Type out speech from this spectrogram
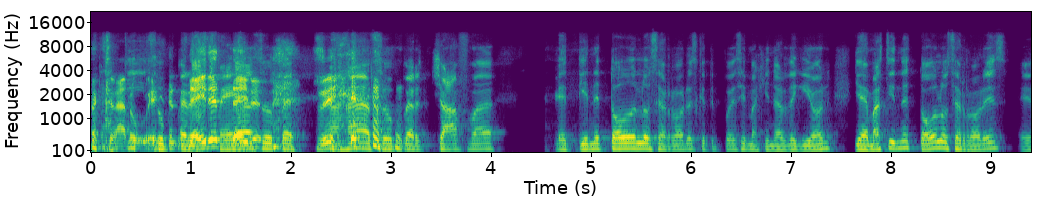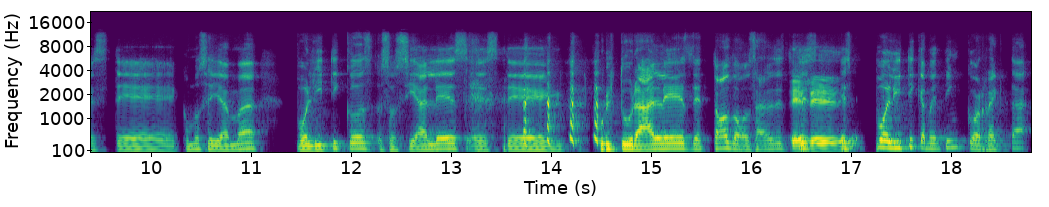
claro, güey. Súper Ajá, súper chafa. Eh, tiene todos los errores que te puedes imaginar de guion y además tiene todos los errores, este, ¿cómo se llama? políticos, sociales, este, culturales, de todo, ¿sabes? Es, políticamente incorrecta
